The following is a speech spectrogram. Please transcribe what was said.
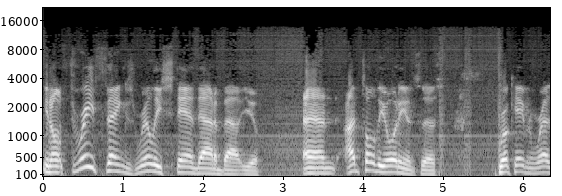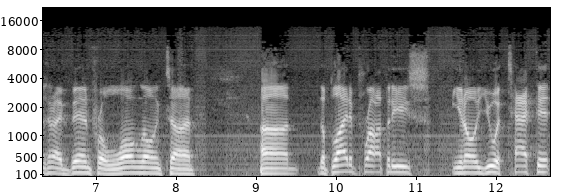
you know, three things really stand out about you. And I've told the audience this. Brookhaven resident, I've been for a long, long time. Um, the blighted properties, you know, you attacked it.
